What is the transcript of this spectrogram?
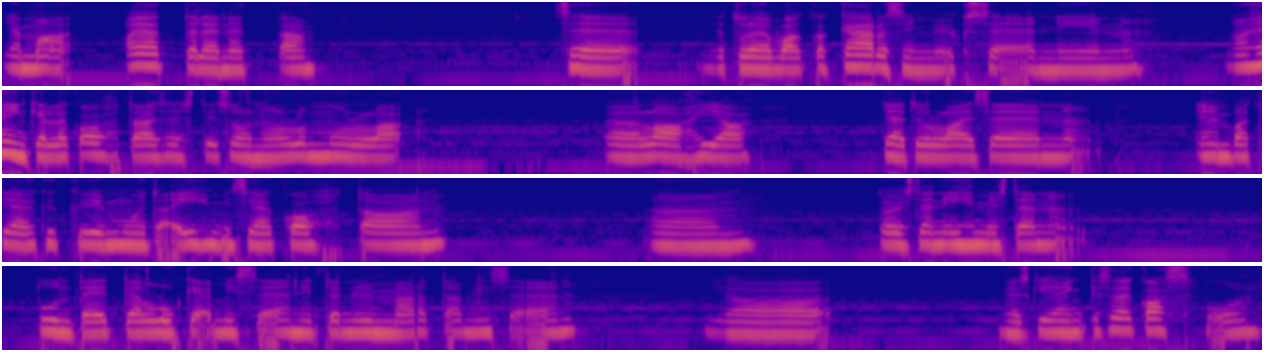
ja mä ajattelen, että se, mitä tulee vaikka kärsimykseen, niin no henkilökohtaisesti se on ollut mulla ö, lahja tietynlaiseen empatiakykyyn muita ihmisiä kohtaan, ö, toisten ihmisten tunteiden lukemiseen, niiden ymmärtämiseen ja myöskin henkiseen kasvuun.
